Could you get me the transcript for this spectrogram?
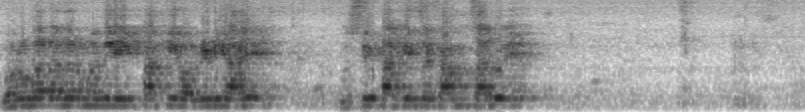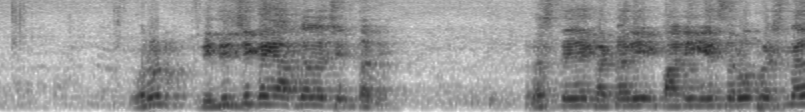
गुरुबानगरमध्ये एक टाकी ऑलरेडी आहे. दुसरी टाकीचं काम चालू आहे. म्हणून निधीची काही आपल्याला चिंता नाही. रस्ते गटारी पाणी हे सर्व प्रश्न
